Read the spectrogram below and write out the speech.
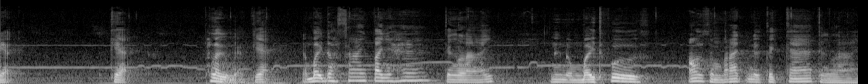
មគ្គផ្លូវមគ្គដើម្បីដោះស្រាយបញ្ហាទាំងឡាយនិងដើម្បីធ្វើឲ្យសម្រេចនៅកិច្ចការទាំងឡាយ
